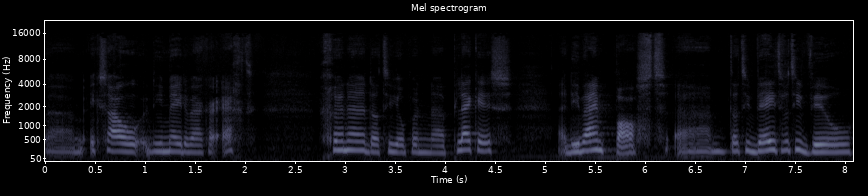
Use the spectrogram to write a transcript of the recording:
um, ik zou die medewerker echt gunnen dat hij op een uh, plek is uh, die bij hem past. Uh, dat hij weet wat hij wil.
